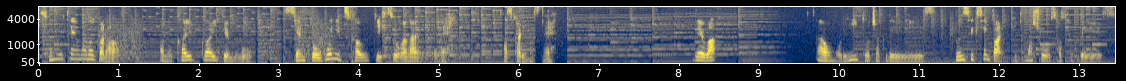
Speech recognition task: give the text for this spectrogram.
その点はだから、あの、回復アイテムを戦闘後に使うって必要がないのでね、助かりますね。では、青森に到着です。分析センターに行きましょう。早速です。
